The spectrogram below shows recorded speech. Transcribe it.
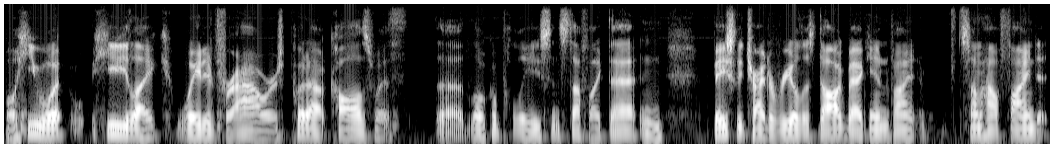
Well, he w- he like waited for hours, put out calls with the local police and stuff like that, and basically tried to reel this dog back in, find somehow find it.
